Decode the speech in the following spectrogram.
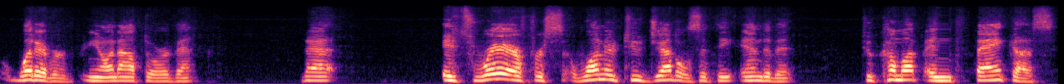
whatever, you know, an outdoor event, that it's rare for one or two gentles at the end of it to come up and thank us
